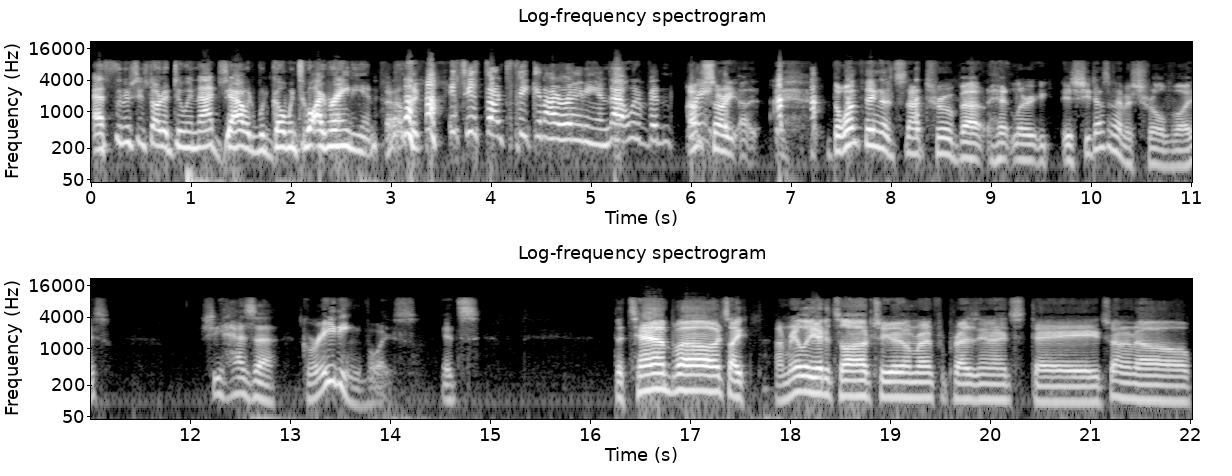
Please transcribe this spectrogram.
as soon as she started doing that, Jarrett would go into Iranian. I think she started speaking Iranian. That would have been great. I'm sorry. Uh, the one thing that's not true about Hitler is she doesn't have a shrill voice. She has a grating voice. It's the tempo. It's like I'm really here to talk to you. I'm running for president of the United States. I don't know.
